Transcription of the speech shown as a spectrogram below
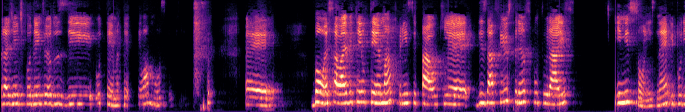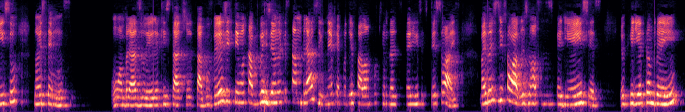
Para a gente poder introduzir o tema. Tem, tem uma mosca aqui. É, Bom, essa live tem o tema principal que é desafios transculturais e missões, né? E por isso nós temos uma brasileira que está aqui em Cabo Verde e tem uma cabo-verdiana que está no Brasil, né? Para poder falar um pouquinho das experiências pessoais. Mas antes de falar das nossas experiências, eu queria também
